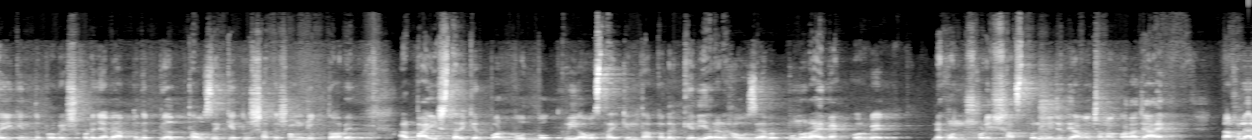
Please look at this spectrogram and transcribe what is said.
হয়ে কিন্তু প্রবেশ করে যাবে। আপনাদের টুয়েলভ হাউসে কেতুর সাথে সংযুক্ত হবে। আর বাইশ তারিখের পর বুধ বক্রি অবস্থায় কিন্তু আপনাদের কেরিয়ারের হাউসে আবার পুনরায় ব্যাক করবে। দেখুন, শরীর স্বাস্থ্য নিয়ে যদি আলোচনা করা যায়, তাহলে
